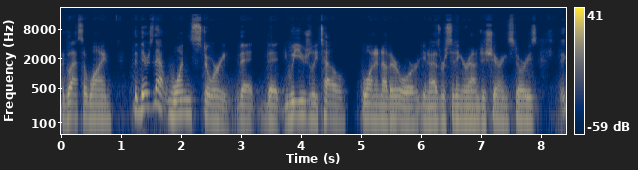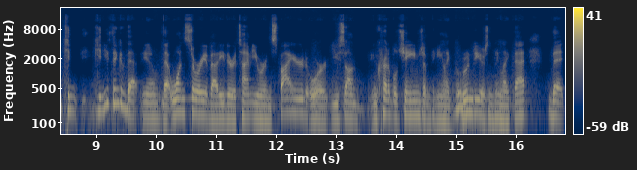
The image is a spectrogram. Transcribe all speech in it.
a glass of wine, there's that one story that that we usually tell one another, or you know as we're sitting around just sharing stories can can you think of that you know that one story about either a time you were inspired or you saw incredible change? I'm thinking like Burundi or something like that. That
